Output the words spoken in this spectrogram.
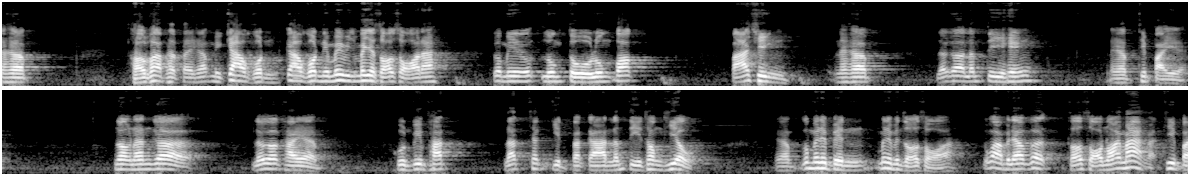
นะครับ ขอภาพถัดไปครับ มีเก้าคนเก้าคนนี่ไม่ไม่ใช่สอสอนะ ก็มีลุงตู่ลุงป๊อกป๋าชิงนะครับ แล้วก็ลำตรีเฮงนะครับที่ไปอะนอกนั้นก็แล้วก็ใครอะคุณพิพัฒน์รัชกิจประการลำตรีท่องเที่ยวนะครับก็ไม่ได้เป็นไม่ได้เป็นสอสอก็ว่าไปแล้วก็สอสอน้อยมากอะที่ไป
